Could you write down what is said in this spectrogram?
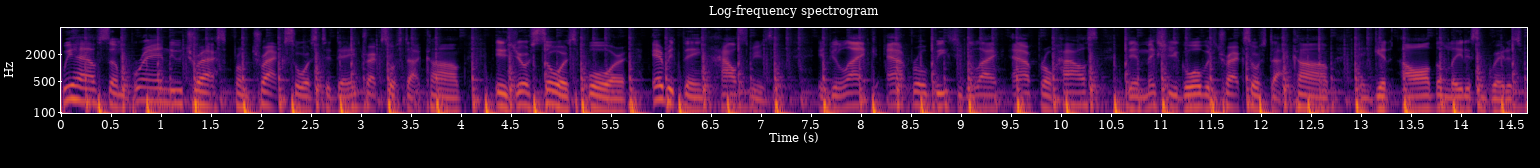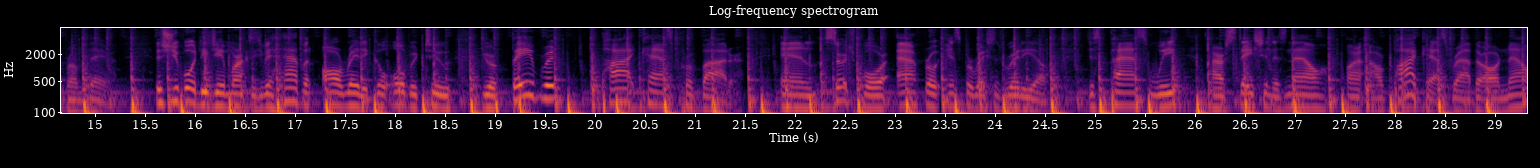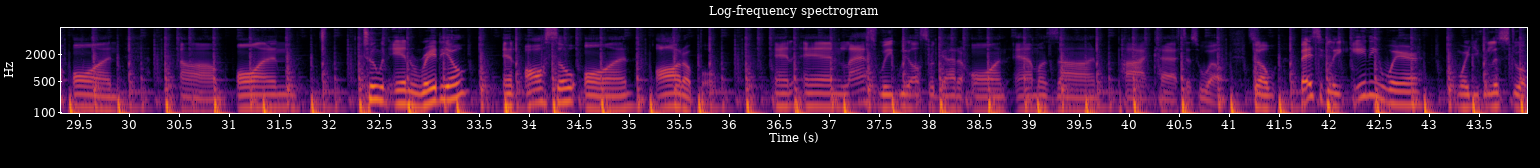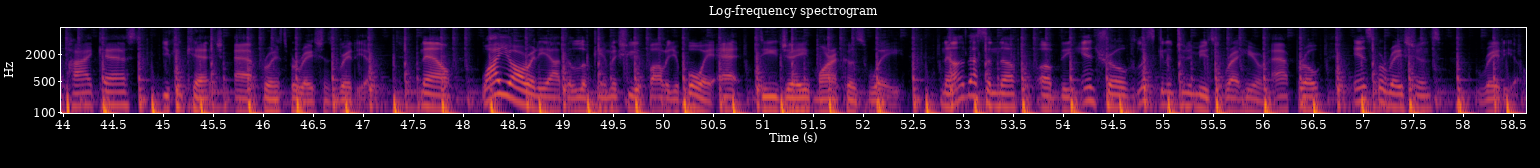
We have some brand new tracks from Traxsource today. Traxsource.com is your source for everything house music. If you like Afro beats, if you like Afro house, then make sure you go over to Traxsource.com get all the latest and greatest from there. This is your boy DJ Marcus. If you haven't already, go over to your favorite podcast provider and search for Afro Inspirations Radio. This past week, our station is now, or our podcast rather, are now on um, on TuneIn Radio and also on Audible. And and last week we also got it on Amazon Podcast as well. So basically anywhere where you can listen to a podcast, you can catch Afro Inspirations Radio. Now, while you're already out there looking, make sure you follow your boy at DJ Marcus Wade. Now that's enough of the intro. Let's get into the music right here on Afro Inspirations Radio.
